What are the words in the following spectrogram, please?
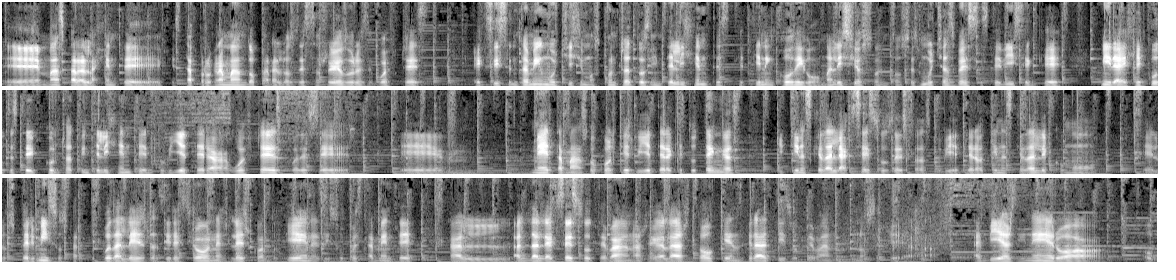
eh, más para la gente que está programando, para los desarrolladores de Web3. Existen también muchísimos contratos inteligentes que tienen código malicioso. Entonces muchas veces te dicen que mira, ejecuta este contrato inteligente en tu billetera Web3, puede ser eh, MetaMask o cualquier billetera que tú tengas y tienes que darle accesos de esto a tu billetera o tienes que darle como eh, los permisos para que pueda leer las direcciones, leer cuánto tienes y supuestamente al, darle acceso te van a regalar tokens gratis o te van, no sé qué, a, a enviar dinero, a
